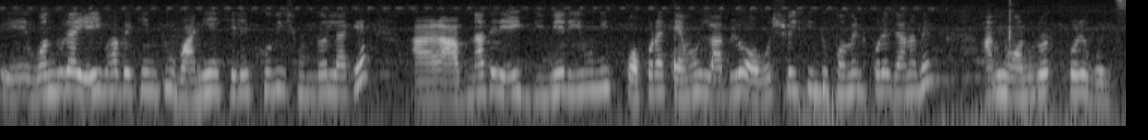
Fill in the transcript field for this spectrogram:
এ বন্ধুরা এইভাবে কিন্তু বানিয়ে খেলে খুবই সুন্দর লাগে। আর আপনাদের এই ডিমের ইউনিক পকোড়া কেমন লাগল অবশ্যই কিন্তু কমেন্ট করে জানাবেন। আমি অনুরোধ করে বলছি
